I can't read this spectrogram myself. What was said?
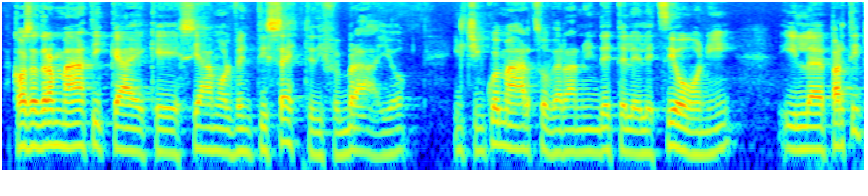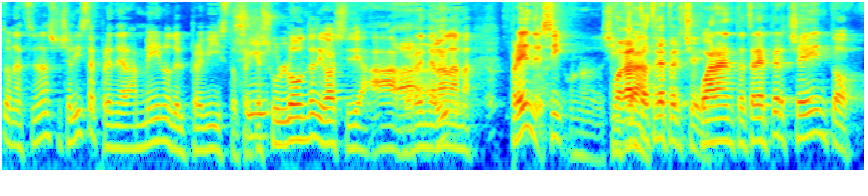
la cosa drammatica è che siamo il 27 di febbraio, il 5 marzo verranno indette le elezioni il Partito Nazionale Socialista prenderà meno del previsto, sì. perché sull'onda di oggi si dice, ah, ah prenderà la mano. Prende sì, 43%. 43%.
